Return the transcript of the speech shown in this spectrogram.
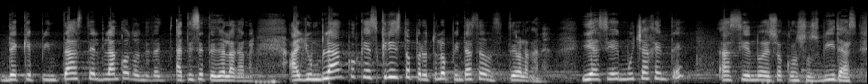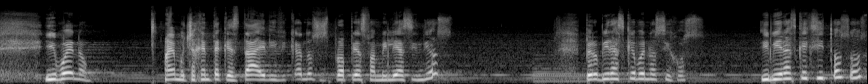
de que pintaste el blanco donde a ti se te dio la gana. Hay un blanco que es Cristo, pero tú lo pintaste donde se te dio la gana. Y así hay mucha gente haciendo eso con sus vidas. Y bueno, hay mucha gente que está edificando sus propias familias sin Dios. Pero vieras qué buenos hijos. Y vieras qué exitosos.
